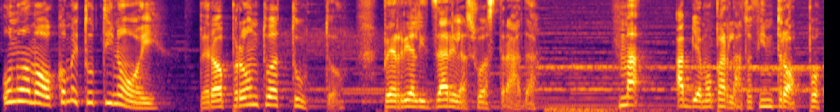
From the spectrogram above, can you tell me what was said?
Un uomo come tutti noi, però pronto a tutto per realizzare la sua strada. Ma abbiamo parlato fin troppo,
